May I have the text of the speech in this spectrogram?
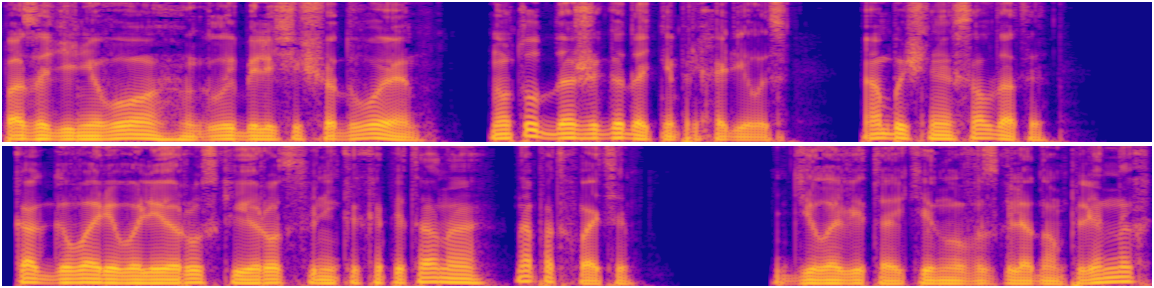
Позади него глыбились еще двое, но тут даже гадать не приходилось. Обычные солдаты. Как говаривали русские родственники капитана, на подхвате. Деловито окинув взглядом пленных,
